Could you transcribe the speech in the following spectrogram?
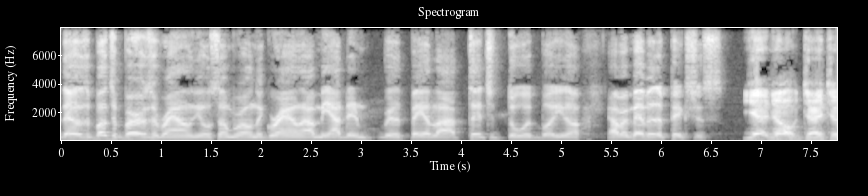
there was a bunch of birds around. You know, some were on the ground. I mean, I didn't really pay a lot of attention to it, but you know, I remember the pictures. Yeah, no, that, uh,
